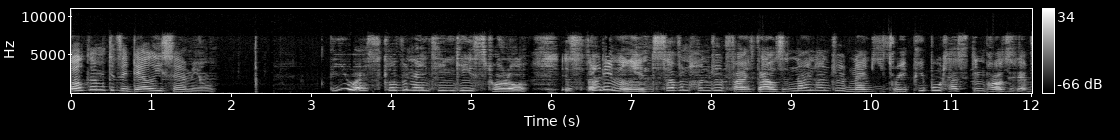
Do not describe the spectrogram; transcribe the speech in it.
Welcome to the Daily Samuel. The U.S. COVID 19 case total is 30,705,993 people testing positive,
